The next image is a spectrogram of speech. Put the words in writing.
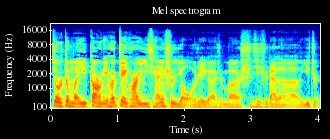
就是这么一告诉你说这块以前是有这个什么石器时代的遗址，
